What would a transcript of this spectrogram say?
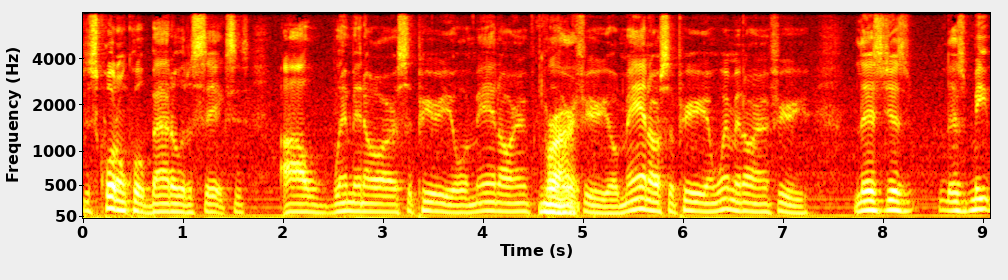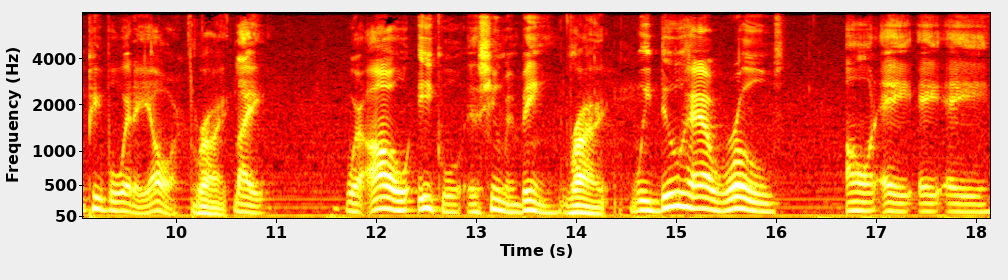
this quote unquote battle of the sexes, uh, women are superior or men are, inf- are Right. inferior, or men are superior and women are inferior. Let's just let's meet people where they are. Right. Like we're all equal as human beings. Right. We do have roles on a a, a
